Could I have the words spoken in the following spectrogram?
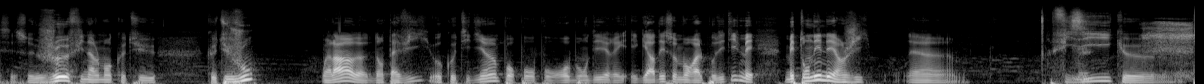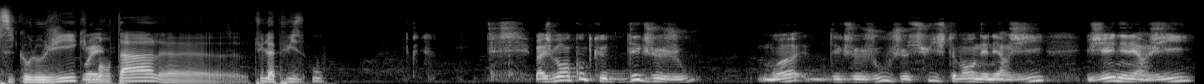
ce jeu finalement que tu, que tu joues. Voilà, euh, dans ta vie au quotidien pour, pour, pour rebondir et, garder ce moral positif, mais, mais ton énergie, euh, physique, euh, psychologique, mentale, euh, tu l'appuies où? Bah, Je me rends compte que dès que je joue, moi, dès que je joue, je suis justement en énergie. J'ai une énergie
